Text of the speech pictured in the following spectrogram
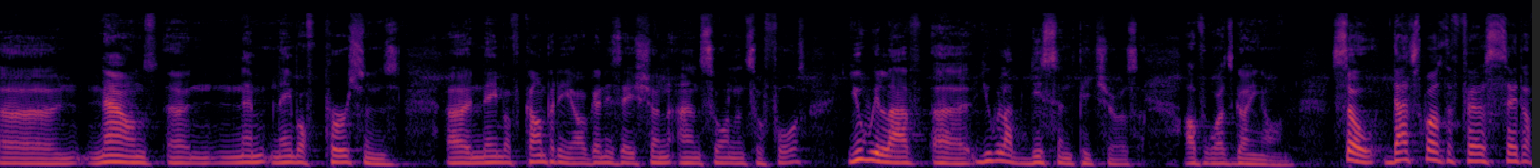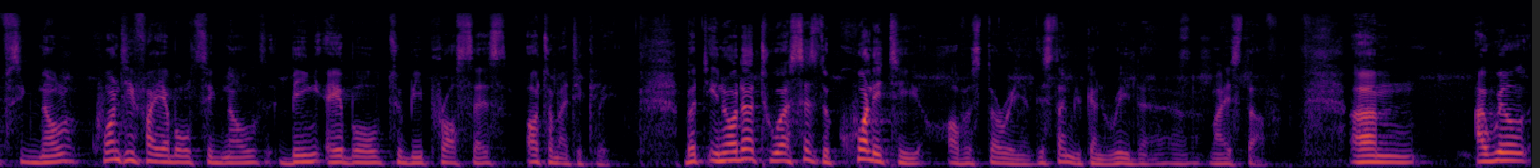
nouns, uh, name, name, of persons, uh, name of company, organization, and so on and so forth, you will have, uh, you will have decent pictures of what's going on. So that was the first set of signal, quantifiable signals being able to be processed automatically. But in order to assess the quality of a story, this time you can read uh, my stuff, um, I will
